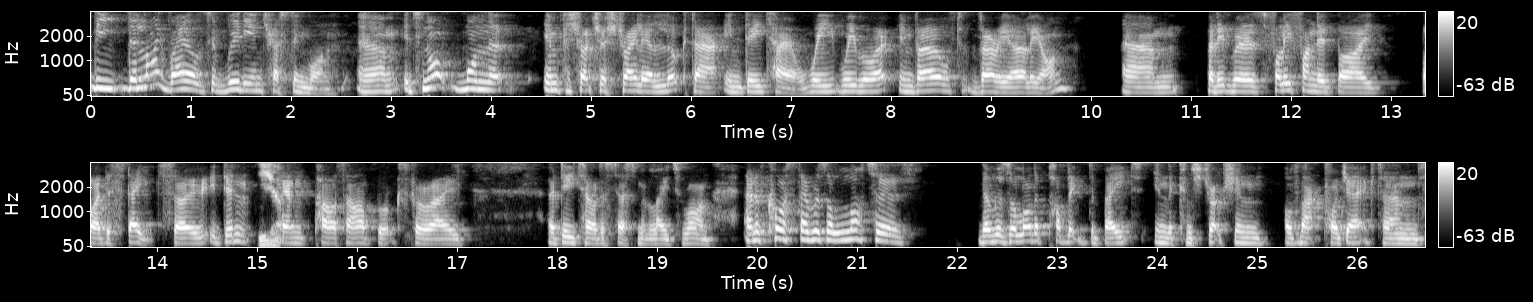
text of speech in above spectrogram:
the the light rail is a really interesting one. Um, it's not one that Infrastructure Australia looked at in detail. We we were involved very early on, um, but it was fully funded by by the state, so it didn't yeah. then pass our books for a a detailed assessment later on. And of course, there was a lot of there was a lot of public debate in the construction of that project and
